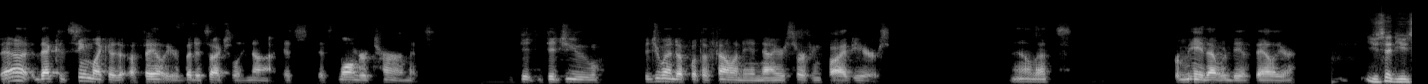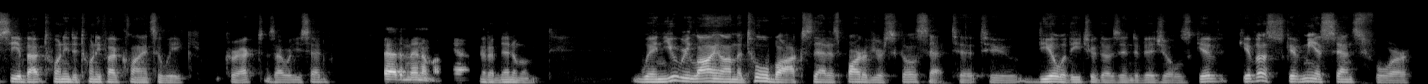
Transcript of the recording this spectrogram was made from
That that could seem like a, a failure, but it's actually not. It's it's longer term. It's did did you did you end up with a felony and now you're serving five years? No, that's for me that would be a failure. You said you see about twenty to twenty five clients a week, correct? Is that what you said? At a minimum, yeah. At a minimum when you rely on the toolbox that is part of your skill set to to deal with each of those individuals give give us give me a sense for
